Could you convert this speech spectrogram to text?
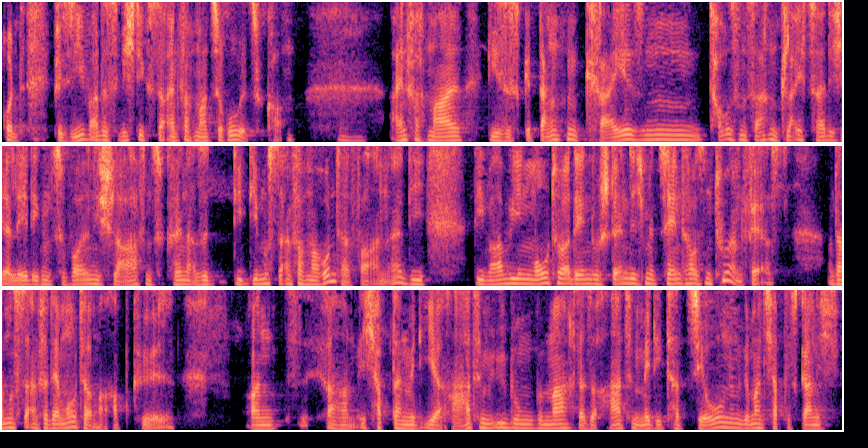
Und für sie war das Wichtigste, einfach mal zur Ruhe zu kommen. Mhm. Einfach mal dieses Gedankenkreisen, tausend Sachen gleichzeitig erledigen zu wollen, nicht schlafen zu können. Also die, die musste einfach mal runterfahren. Ne? Die, die war wie ein Motor, den du ständig mit 10.000 Touren fährst. Und da musste einfach der Motor mal abkühlen. Und ähm, ich habe dann mit ihr Atemübungen gemacht, also Atemmeditationen gemacht. Ich habe das gar nicht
